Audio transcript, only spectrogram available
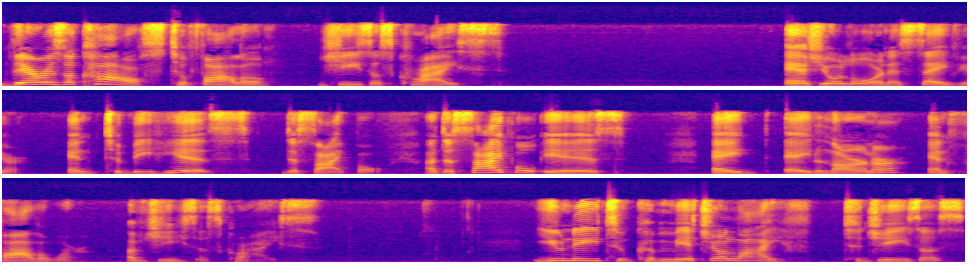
There is a cost to follow Jesus Christ as your Lord and Savior and to be his disciple. A disciple is a, a learner and follower of Jesus Christ. You need to commit your life to Jesus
